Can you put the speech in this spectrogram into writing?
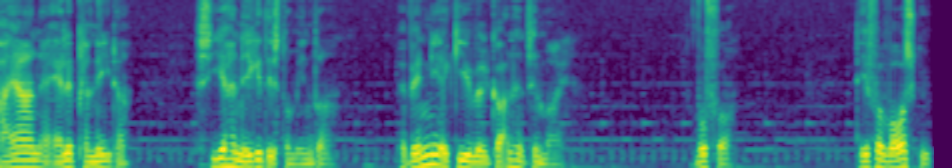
ejeren af alle planeter, siger han ikke desto mindre. Vær venlig at give velgørenhed til mig. Hvorfor? Det er for vores skyld.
